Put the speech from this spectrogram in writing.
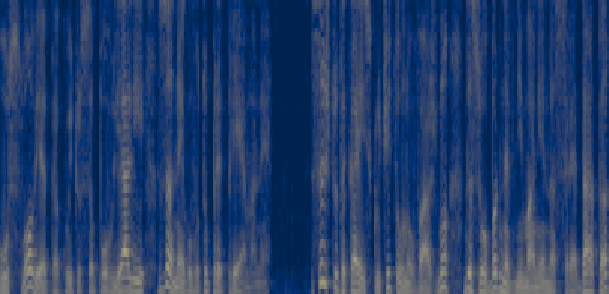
условията, които са повлияли за неговото предприемане. Също така е изключително важно да се обърне внимание на средата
